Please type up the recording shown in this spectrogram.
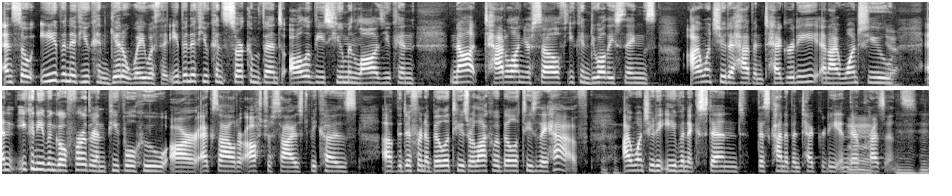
And so even if you can get away with it, even if you can circumvent all of these human laws, you can not tattle on yourself, you can do all these things. I want you to have integrity and I want you. Yeah. And you can even go further in people who are exiled or ostracized because of the different abilities or lack of abilities they have. Mm-hmm. I want you to even extend this kind of integrity in their mm. presence. Mm-hmm.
